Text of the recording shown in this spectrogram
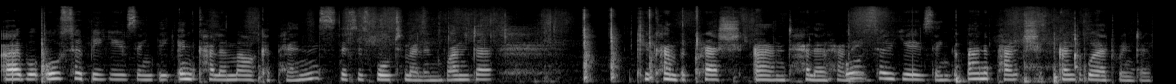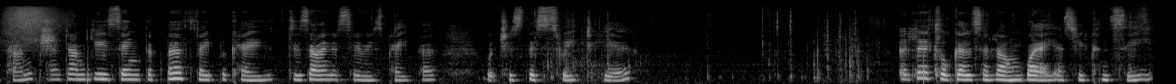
I will also be using the in colour marker pens. This is Watermelon Wonder, Cucumber Crush and Hello Honey. Also using the Banner Punch and the Word Window Punch. And I'm using the Birthday Bouquet Designer Series paper, which is this suite here. A little goes a long way, as you can see.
